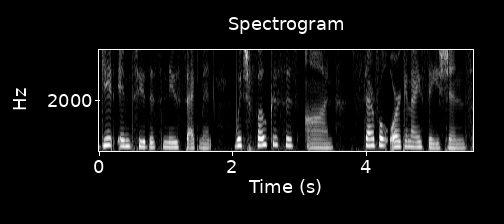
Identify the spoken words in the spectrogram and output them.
get into this new segment, which focuses on several organizations,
